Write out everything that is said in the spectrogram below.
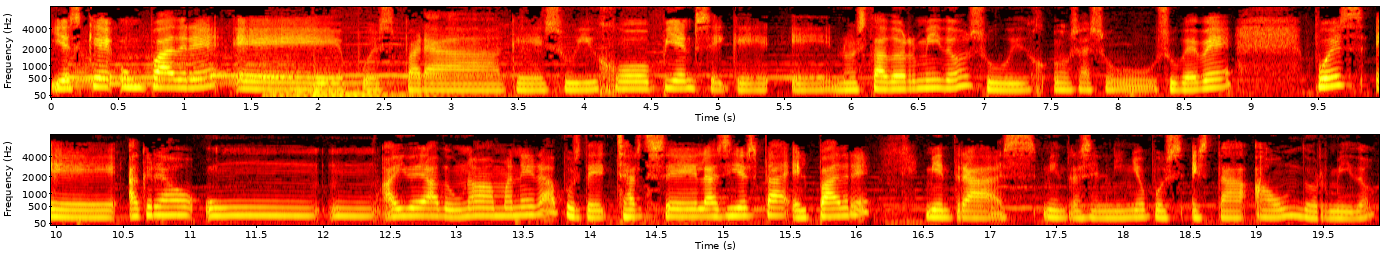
y es que un padre, eh, pues para que su hijo piense que eh, no está dormido, su hijo, o sea su, su bebé, pues eh, ha creado un, un- ha ideado una manera pues de echarse la siesta el padre mientras mientras el niño pues está aún dormido.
